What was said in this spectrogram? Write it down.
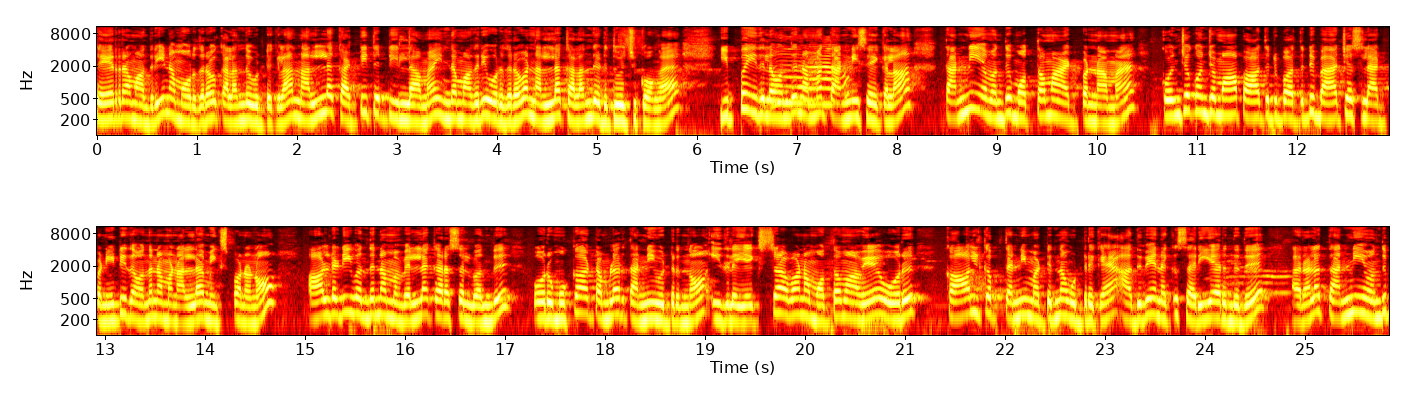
சேர்ற மாதிரி நம்ம ஒரு தடவை கலந்து விட்டுக்கலாம். நல்லா கட்டி தட்டி இல்லாமல் இந்த மாதிரி ஒரு தடவை நல்லா கலந்து எடுத்து வச்சுக்கோங்க. இப்போ இதில் வந்து நம்ம தண்ணி சேர்க்கலாம். தண்ணியை வந்து மொத்தமாக ஆட் பண்ணாமல் கொஞ்சம் கொஞ்சமாக பார்த்துட்டு பார்த்துட்டு பேச்சஸில் ஆட் பண்ணிவிட்டு இதை வந்து நம்ம நல்லா மிக்ஸ் பண்ணணும். ஆல்ரெடி வந்து நம்ம வெள்ளை கரைசல் வந்து ஒரு முக்கால் டம்ளர் தண்ணி விட்டுருந்தோம். இதில் எக்ஸ்ட்ராவாக நான் மொத்தமாகவே ஒரு கால் கப் தண்ணி மட்டும்தான் விட்ருக்கேன் அதுவே எனக்கு சரியாக இருந்தது. அதனால் தண்ணியை வந்து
